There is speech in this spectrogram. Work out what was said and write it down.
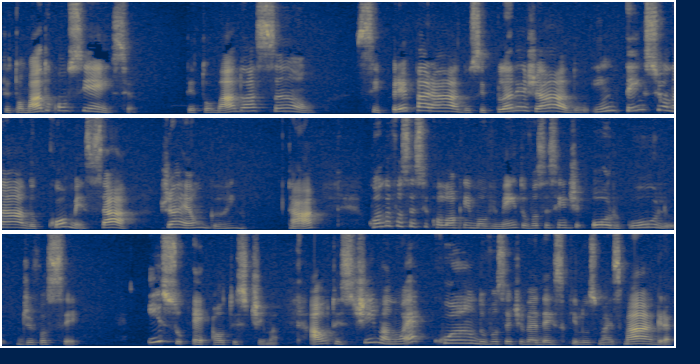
ter tomado consciência, ter tomado ação, se preparado, se planejado, intencionado começar, já é um ganho, tá? Quando você se coloca em movimento, você sente orgulho de você. Isso é autoestima. A autoestima não é quando você tiver 10 quilos mais magra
